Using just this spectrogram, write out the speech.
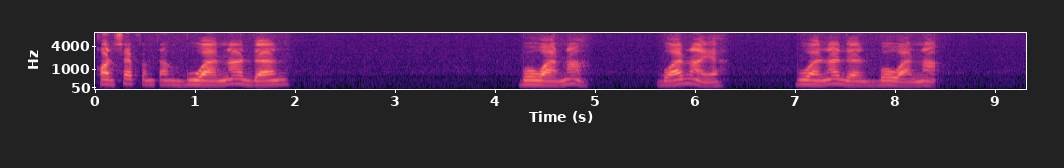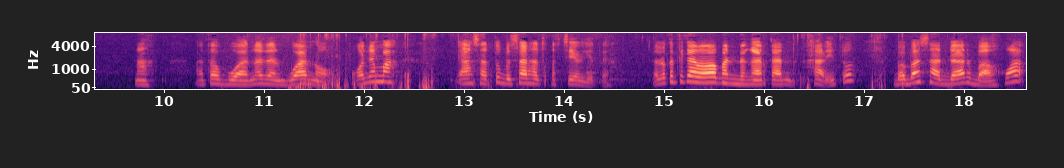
konsep tentang buana dan bowana. Buana ya. Buana dan bowana. Nah atau buana dan buano. Pokoknya mah yang satu besar satu kecil gitu ya Lalu ketika Bapak mendengarkan hal itu, Bapak sadar bahwa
